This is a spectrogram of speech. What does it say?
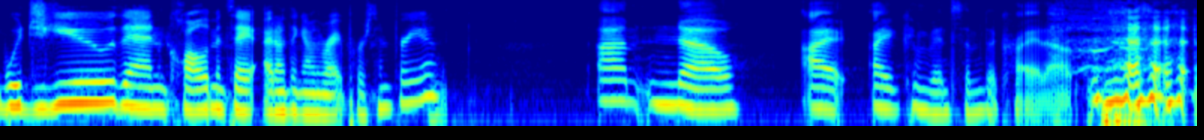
Would you then call them and say, I don't think I'm the right person for you? Um, no. I I convinced them to cry it out.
